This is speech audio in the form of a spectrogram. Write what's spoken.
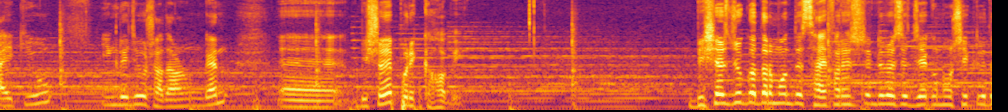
আইকিউ ইংরেজি ও সাধারণ জ্ঞান বিষয়ে পরীক্ষা হবে। বিশেষ যোগ্যতার মধ্যে সাইফার অ্যাসিস্ট্যান্টে রয়েছে যে কোনো স্বীকৃত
